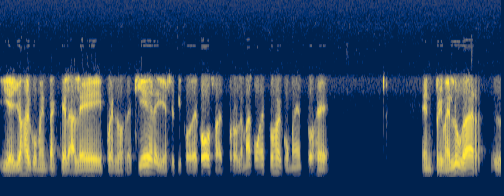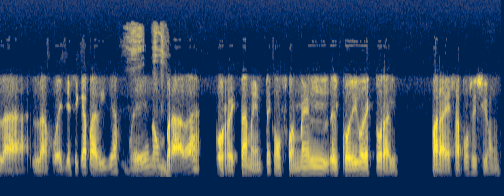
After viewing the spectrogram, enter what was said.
y ellos argumentan que la ley pues lo requiere y ese tipo de cosas. El problema con estos argumentos es, en primer lugar, la, la juez Jessica Padilla fue nombrada correctamente conforme el, el Código Electoral para esa posición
